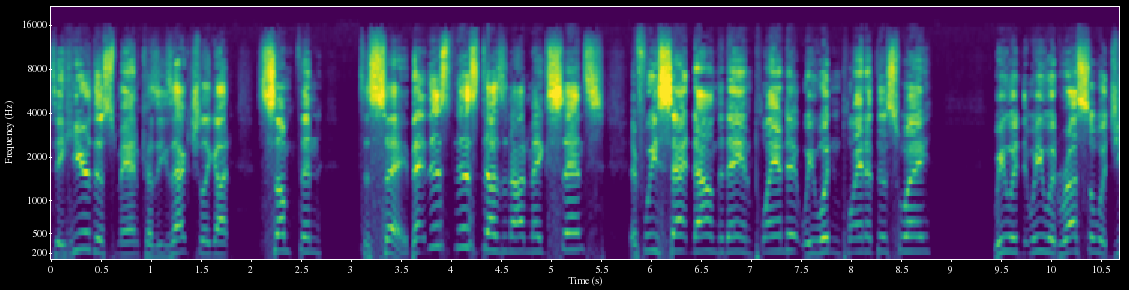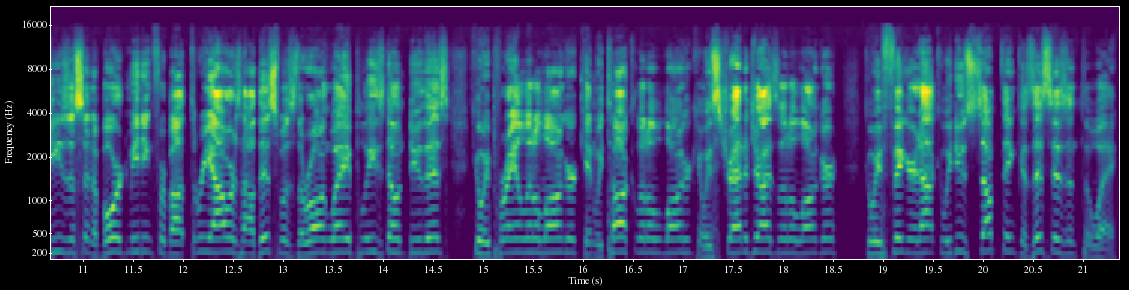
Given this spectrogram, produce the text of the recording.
to hear this man because he's actually got something to say. That this this does not make sense. If we sat down today and planned it, we wouldn't plan it this way. We would we would wrestle with Jesus in a board meeting for about three hours. How this was the wrong way. Please don't do this. Can we pray a little longer? Can we talk a little longer? Can we strategize a little longer? Can we figure it out? Can we do something? Because this isn't the way.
